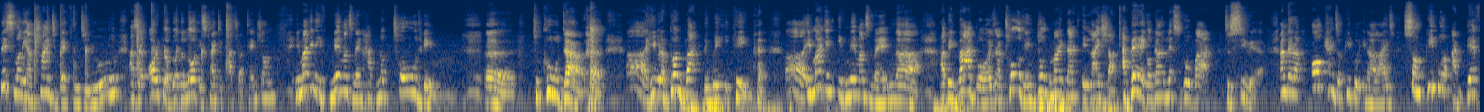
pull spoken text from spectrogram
This morning, I'm trying to get through to you as an oracle of God. The Lord is trying to catch your attention. Imagine if Naaman's men had not told him uh, to cool down. ah, he would have gone back the way he came. ah, imagine if Naaman's men uh, had been bad boys and told him, Don't mind that Elisha. I beg, oh God, let's go back to Syria. And there are all kinds of people in our lives. Some people are deaf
